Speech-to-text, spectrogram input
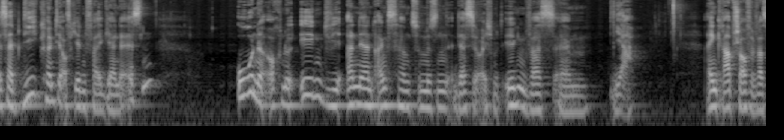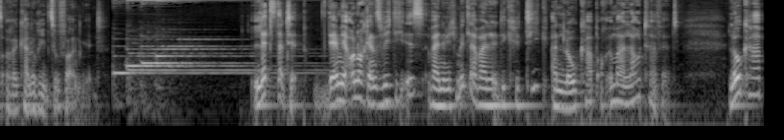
Deshalb die könnt ihr auf jeden Fall gerne essen ohne auch nur irgendwie annähernd Angst haben zu müssen, dass ihr euch mit irgendwas, ähm, ja, ein Grab schaufelt, was eure Kalorienzufuhr angeht. Letzter Tipp, der mir auch noch ganz wichtig ist, weil nämlich mittlerweile die Kritik an Low Carb auch immer lauter wird. Low Carb,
